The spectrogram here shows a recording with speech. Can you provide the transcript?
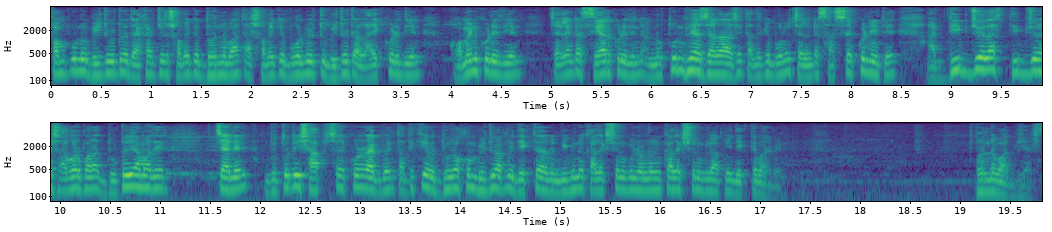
সম্পূর্ণ ভিডিওটা দেখার জন্য সবাইকে ধন্যবাদ। আর সবাইকে বলব একটু ভিডিওটা লাইক করে দিন কমেন্ট করে দিন চ্যানেলটা শেয়ার করে দিন। আর নতুন ভিয়াস যারা আছে, তাদেরকে বলব চ্যানেলটা সাবস্ক্রাইব করে নিতে। আর দীপ জুয়েলার্স দীপ জুয়েলার্স আগরপাড়া দুটোই আমাদের চ্যানেল দুটোতেই সাবস্ক্রাইব করে রাখবেন। তাতে কি হবে দু রকম ভিডিও আপনি দেখতে পারবেন। বিভিন্ন কালেকশনগুলো নতুন কালেকশনগুলো আপনি দেখতে পারবেন। ধন্যবাদ ভিয়ার্স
